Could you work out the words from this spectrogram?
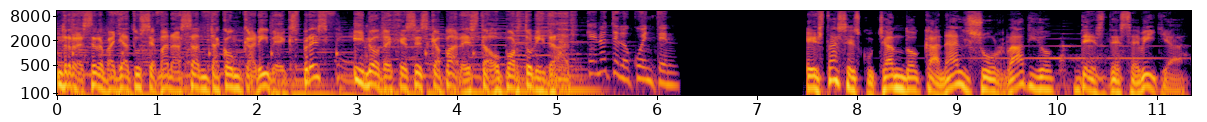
Reserva ya tu Semana Santa con Caribe Express y no dejes escapar esta oportunidad. Que no te lo cuenten. Estás escuchando Canal Sur Radio desde Sevilla.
